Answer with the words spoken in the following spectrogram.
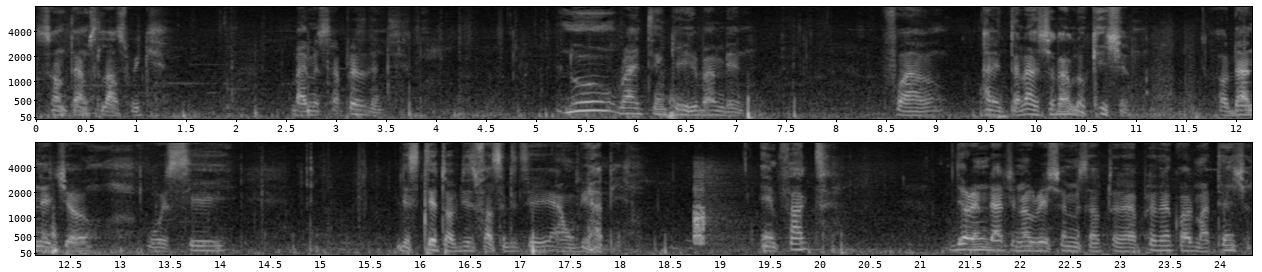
sometimes last week by Mr. President. No right-thinking human being for an international location of that nature will see the state of this facility and will be happy. In fact, during that inauguration, Mr. Uh, president called my attention.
